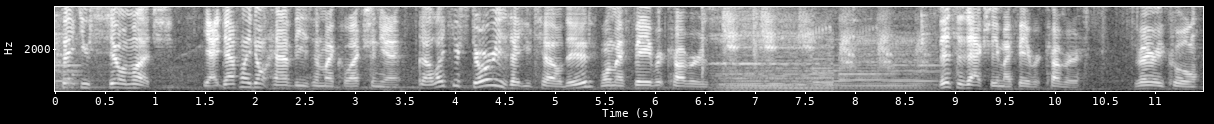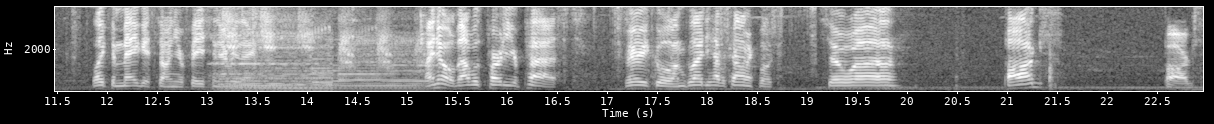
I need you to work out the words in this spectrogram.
Thank you so much. Yeah, I definitely don't have these in my collection yet. But I like your stories that you tell, dude. One of my favorite covers. This is actually my favorite cover. It's very cool. I like the maggots on your face and everything. I know, that was part of your past. Very cool. I'm glad you have a comic book. So, uh, Pogs? Pogs.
